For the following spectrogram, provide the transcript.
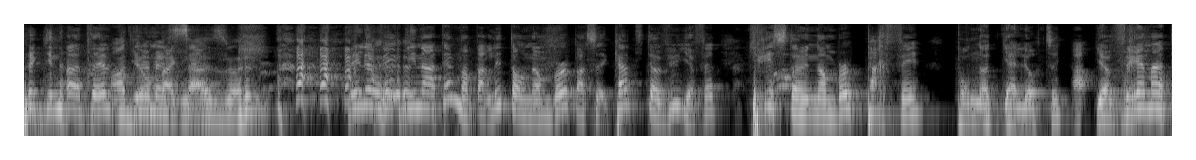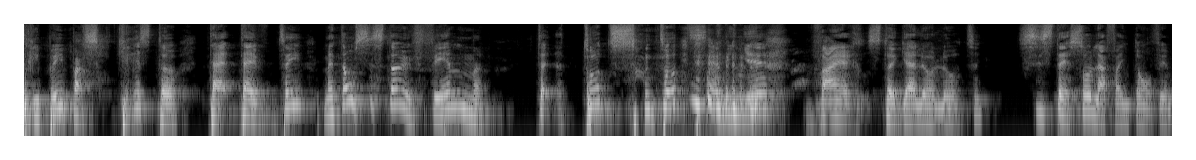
de Guinantel En puis Guillaume Wagner. 2016, ouais. Mais le fait que Guy Nantel m'a parlé de ton number parce que quand il t'a vu, il a fait Chris, c'est un number parfait pour notre gala, tu sais. Ah. Il a vraiment trippé parce que Chris, t'as, t'as, t'as- tu sais, mettons si c'était un film, tout, tout s'alignait vers ce gala-là, tu sais. Si c'était ça la fin de ton film,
